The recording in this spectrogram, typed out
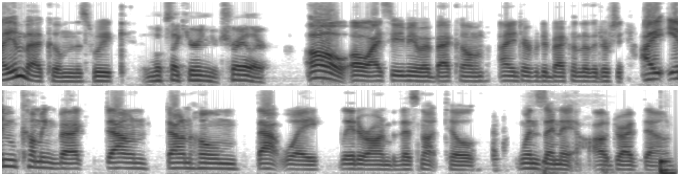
I am back home this week. It looks like you're in your trailer. Oh, oh, I see you mean by back home. I interpreted back home the other direction. I am coming back down, down home that way later on, but that's not till Wednesday night. I'll drive down.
